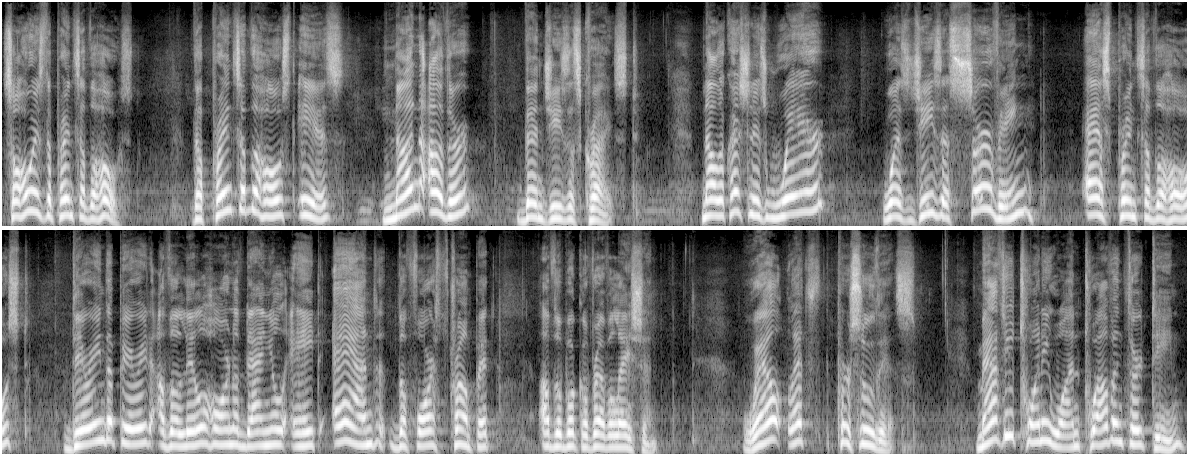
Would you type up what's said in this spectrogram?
So, who is the prince of the host? The prince of the host is none other than Jesus Christ. Now, the question is where was Jesus serving as Prince of the Host during the period of the little horn of Daniel 8 and the fourth trumpet of the book of Revelation? Well, let's pursue this. Matthew 21 12 and 13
